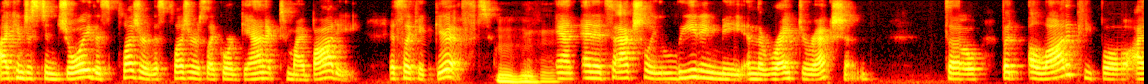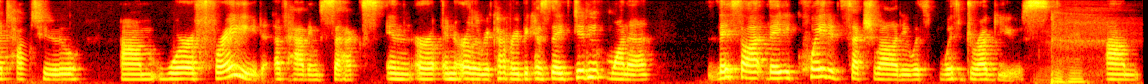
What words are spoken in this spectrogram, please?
I can just enjoy this pleasure. This pleasure is like organic to my body. It's like a gift. Mm-hmm. And and it's actually leading me in the right direction. So, but a lot of people I talk to um, were afraid of having sex in ear in early recovery because they didn't want to. They thought they equated sexuality with with drug use, um,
